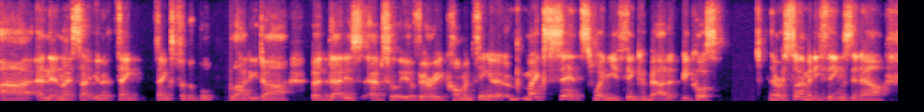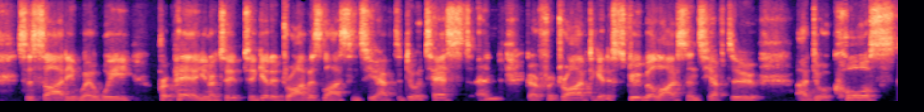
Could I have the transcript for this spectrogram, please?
Uh, and then they say, you know, thank, thanks for the book, la di da. But that is absolutely a very common thing. And it makes sense when you think about it because there are so many things in our society where we prepare. You know, to, to get a driver's license, you have to do a test and go for a drive. To get a scuba license, you have to uh, do a course.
